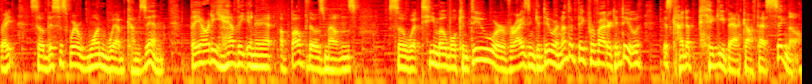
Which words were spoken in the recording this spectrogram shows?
right? So this is where OneWeb comes in. They already have the internet above those mountains. So what T-Mobile can do or Verizon can do or another big provider can do is kind of piggyback off that signal.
